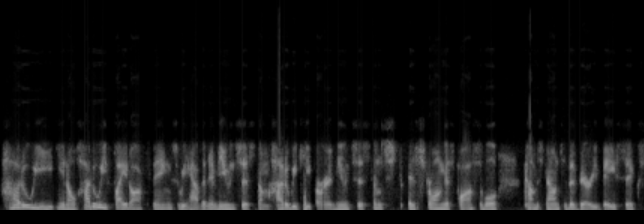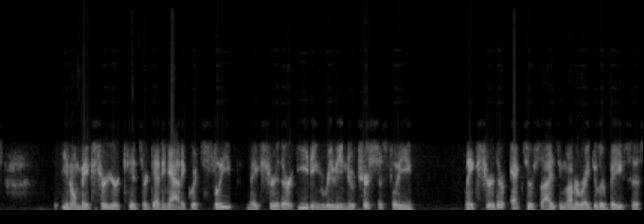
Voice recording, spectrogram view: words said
how do we, you know, how do we fight off things? We have an immune system. How do we keep our immune system as strong as possible? Comes down to the very basics. You know, make sure your kids are getting adequate sleep. Make sure they're eating really nutritiously make sure they're exercising on a regular basis,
